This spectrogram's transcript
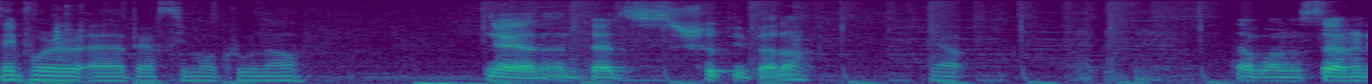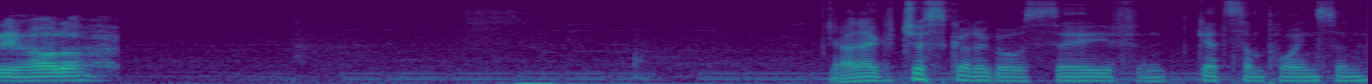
Same for uh, Bercy Moku now. Yeah, that, that should be better. Yeah. That one is definitely harder. Yeah, like, just gotta go safe and get some points in.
